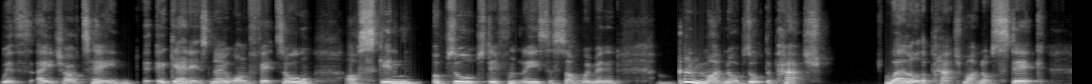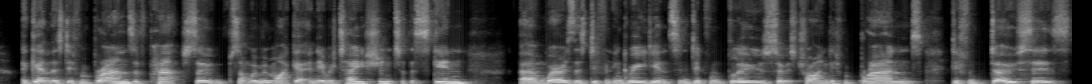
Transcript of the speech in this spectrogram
with HRT. Again, it's no one fits all. Our skin absorbs differently. So some women might not absorb the patch well, or the patch might not stick. Again, there's different brands of patch. So some women might get an irritation to the skin, um, whereas there's different ingredients in different glues. So it's trying different brands, different doses.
